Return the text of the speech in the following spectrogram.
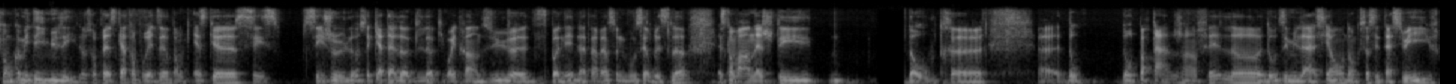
qui ont, comme été émulés là, sur PS4, on pourrait dire. Donc, est-ce que c'est ces jeux-là, ce catalogue-là qui va être rendu euh, disponible à travers ce nouveau service-là? Est-ce qu'on va en ajouter d'autres euh, euh, d'autres portages, en fait, là, d'autres émulations. Donc, ça, c'est à suivre.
